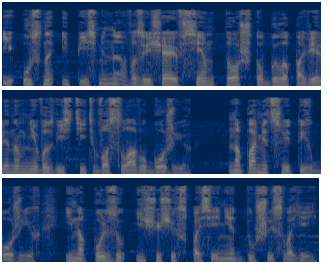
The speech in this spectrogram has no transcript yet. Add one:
и устно и письменно возвещаю всем то, что было повелено мне возвестить во славу Божию – на память святых Божьих и на пользу ищущих спасения души своей.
